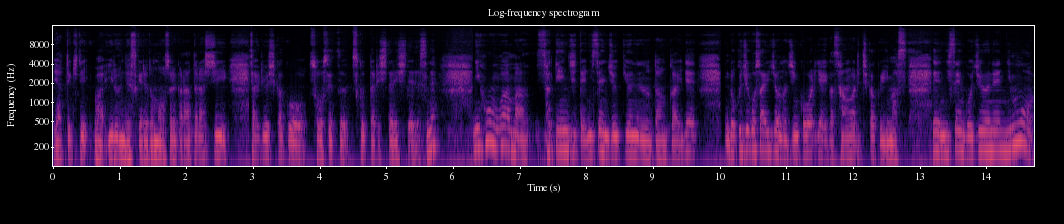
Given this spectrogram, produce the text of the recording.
やってきてはいるんですけれども、それから新しい在留資格を創設、作ったりしたりしてですね、日本はまあ、先んじて2019年の段階で65歳以上の人口割合が3割近くいます。で2050年にも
